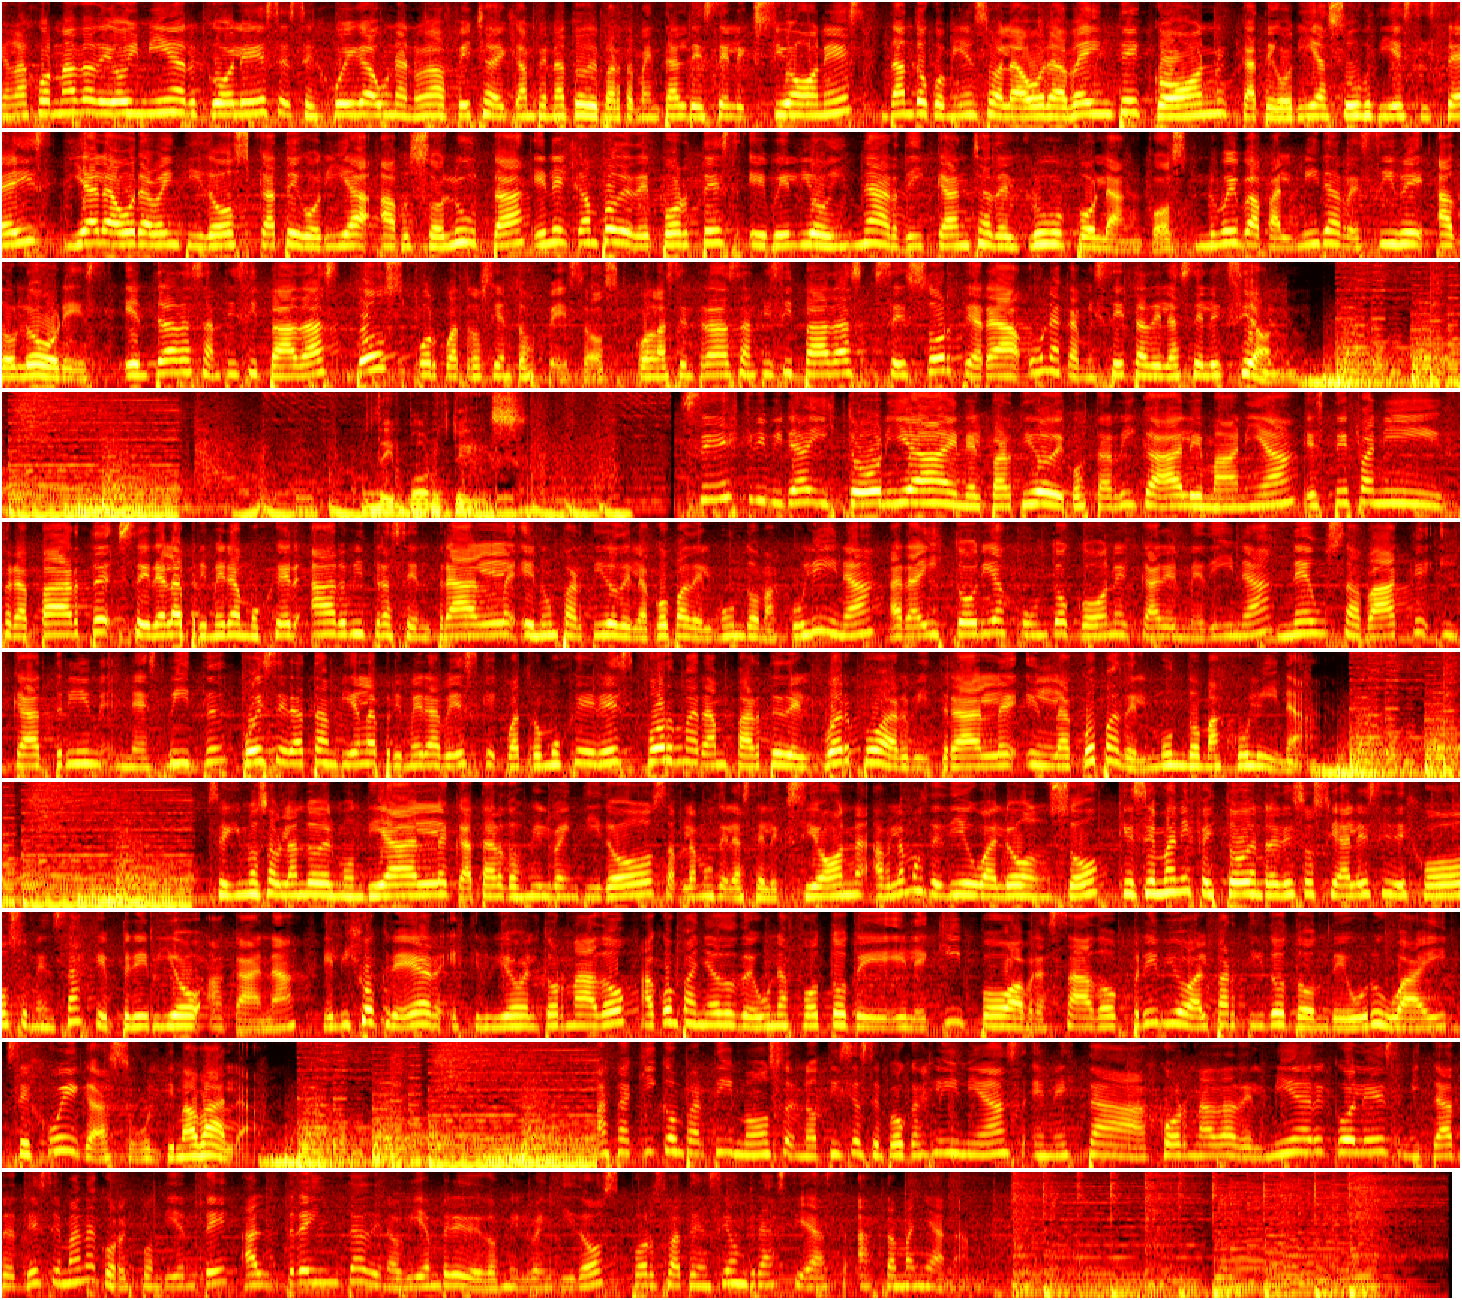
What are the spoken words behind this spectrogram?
En la jornada de hoy miércoles se juega una nueva fecha del Campeonato Departamental de Selecciones, dando comienzo a la hora 20 con categoría sub-16 y a la hora 22 categoría absoluta en el campo de deportes Evelio Isnardi, cancha del Club Polancos. Nueva Palmira recibe a Dolores. Entradas anticipadas 2 por 400 pesos. Con las entradas anticipadas se sorteará una camiseta de la selección. Deportes. Se escribirá historia en el partido de Costa Rica-Alemania. Stephanie Frappart será la primera mujer árbitra central en un partido de la Copa del Mundo masculina. Hará historia junto con Karen Medina, Neusa Bach y Katrin Nesbit, pues será también la primera vez que cuatro mujeres formarán parte del cuerpo arbitral en la Copa del Mundo masculina. Seguimos hablando del Mundial Qatar 2022, hablamos de la selección, hablamos de Diego Alonso, que se manifestó en redes sociales y dejó su mensaje previo a Cana. Elijo creer, escribió el tornado, acompañado de una foto del equipo abrazado previo al partido donde Uruguay se juega su última bala. Aquí compartimos noticias en pocas líneas en esta jornada del miércoles, mitad de semana correspondiente al 30 de noviembre de 2022. Por su atención, gracias. Hasta mañana.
